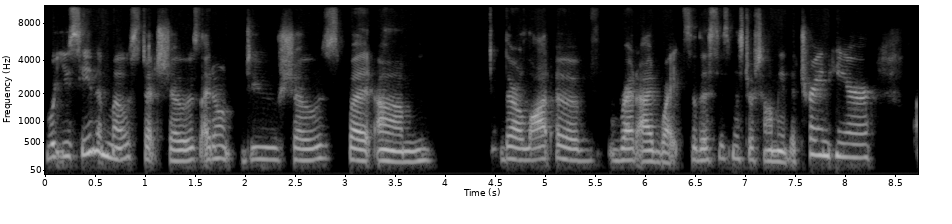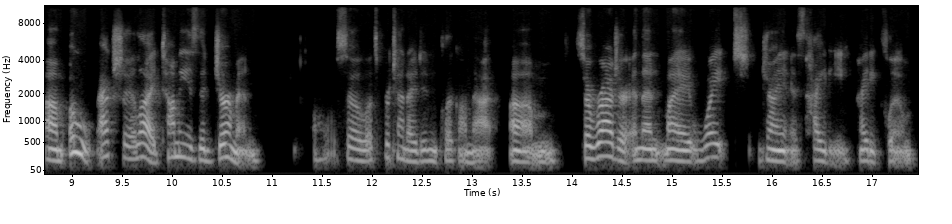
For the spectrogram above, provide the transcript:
What you see the most at shows, I don't do shows, but um, there are a lot of red-eyed whites. So this is Mr. Tommy the train here. Um, oh, actually I lied. Tommy is a German. So let's pretend I didn't click on that. Um, so Roger, and then my white giant is Heidi, Heidi Klum.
